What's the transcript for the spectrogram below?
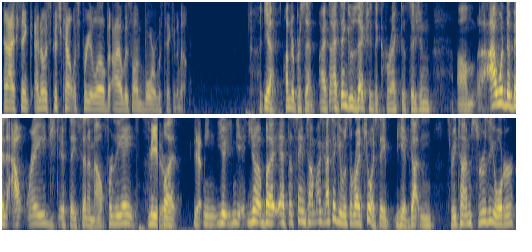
And I think I know his pitch count was pretty low, but I was on board with taking him out. Yeah, hundred percent. I, th- I think it was actually the correct decision. Um, I wouldn't have been outraged if they sent him out for the eighth. Me either. But Yep. I mean, you you know, but at the same time, I, I think it was the right choice. They, he had gotten three times through the order.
